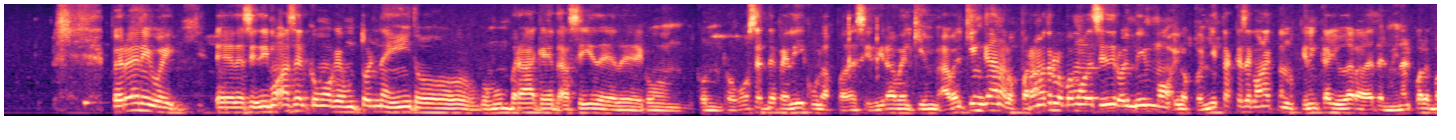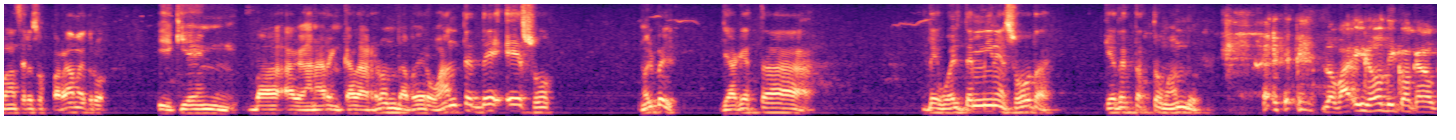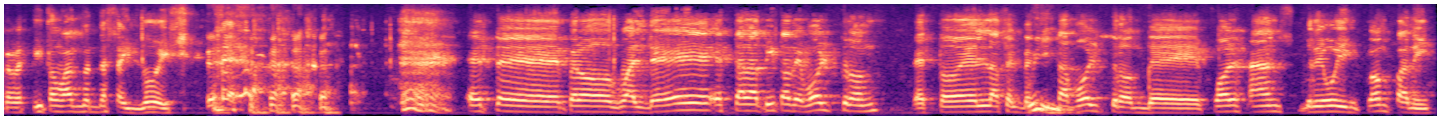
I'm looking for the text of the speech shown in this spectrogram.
Pero anyway, eh, decidimos hacer como que un torneito, como un bracket así de, con, con robots de películas para decidir a ver quién, a ver quién gana. Los parámetros los vamos a decidir hoy mismo y los coñistas que se conectan nos tienen que ayudar a determinar cuáles van a ser esos parámetros y quién va a ganar en cada ronda. Pero antes de eso, Norbert, ya que está de vuelta en Minnesota, ¿qué te estás tomando? lo más irónico que lo que me estoy tomando es de St. Louis. este, pero guardé esta latita de Voltron. Esto es la cervecita Voltron de Four Hands Brewing Company.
